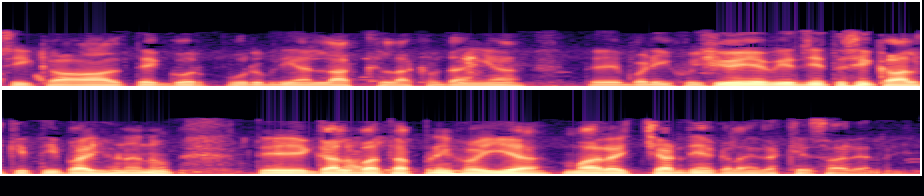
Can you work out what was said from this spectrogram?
ਸ੍ਰੀ ਅਕਾਲ ਤੇ ਗੁਰਪੁਰਬ ਦੀਆਂ ਲੱਖ ਲੱਖ ਵਧਾਈਆਂ ਤੇ ਬੜੀ ਖੁਸ਼ੀ ਹੋਈ ਹੈ ਵੀਰ ਜੀ ਤੁਸੀਂ ਕਾਲ ਕੀਤੀ ਭਾਈ ਹੁਣਾਂ ਨੂੰ ਤੇ ਗੱਲਬਾਤ ਆਪਣੀ ਹੋਈ ਆ। ਮਹਾਰਾਜ ਚੜ੍ਹਦੀਆਂ ਕਲਾਂ ਰੱਖੇ ਸਾਰਿਆਂ ਨੂੰ ਜੀ।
